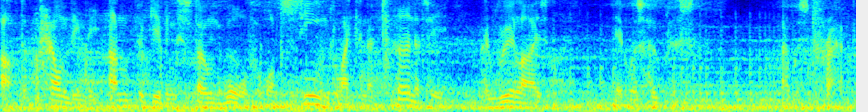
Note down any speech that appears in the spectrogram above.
After pounding the unforgiving stone wall for what seemed like an eternity, I realized it was hopeless. I was trapped.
